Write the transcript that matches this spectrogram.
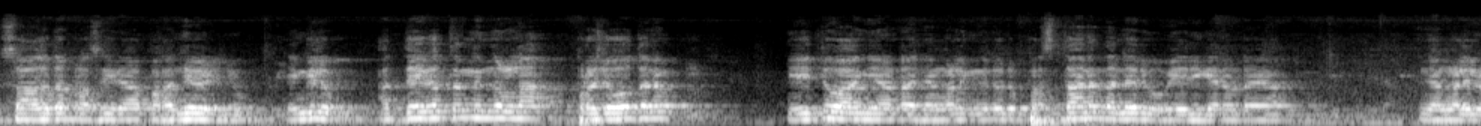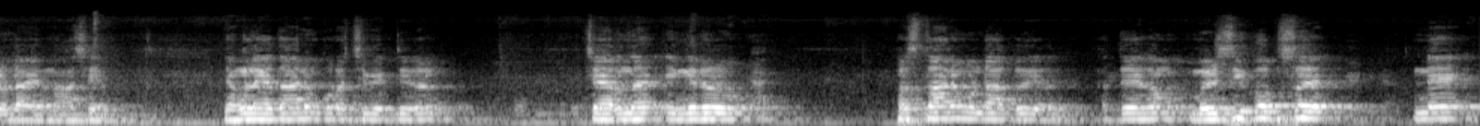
സ്വാഗത പ്രസീര പറഞ്ഞു കഴിഞ്ഞു. എങ്കിലും അദ്ദേഹത്തിൽ നിന്നുള്ള പ്രചോദനം ഏറ്റുവാങ്ങിയാണ്ട് ഞങ്ങൾ ഇങ്ങനെ ഒരു പ്രസ്ഥാനം തന്നെ രൂപീകരിക്കാനുണ്ടായ ഞങ്ങളിലുണ്ടായിരുന്ന ആശയം. ഞങ്ങൾ ഏതാനും കുറച്ച് വ്യക്തികൾ ചേർന്ന് ഇങ്ങനൊരു പ്രസ്ഥാനം ഉണ്ടാക്കുകയാണ്. അദ്ദേഹം മേഴ്സി കോപ്സിനെ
